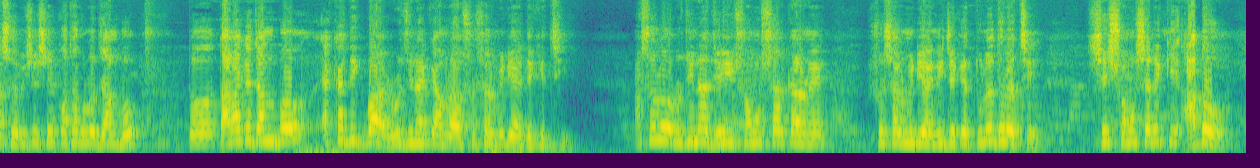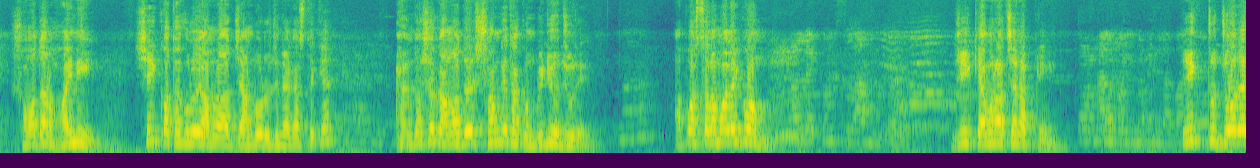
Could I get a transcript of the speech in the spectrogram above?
আসে বিষয়ে, সেই কথাগুলো জানব। তো তার আগে জানব একাধিকবার রুজিনাকে আমরা সোশ্যাল মিডিয়ায় দেখেছি। আসলে রুজিনা যেই সমস্যার কারণে সোশ্যাল মিডিয়ায় নিজেকে তুলে ধরেছে সেই সমস্যাটা কি আদৌ সমাধান হয়নি? সেই কথাগুলোই আমরা জানব রুজিনার কাছ থেকে। দর্শক আমাদের সঙ্গে থাকুন ভিডিও জুড়ে। আপু আসসালামু আলাইকুম। জি কেমন আছেন আপনি? একটু জোরে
